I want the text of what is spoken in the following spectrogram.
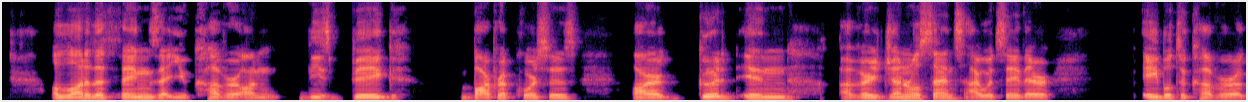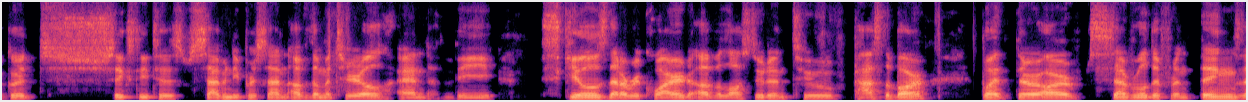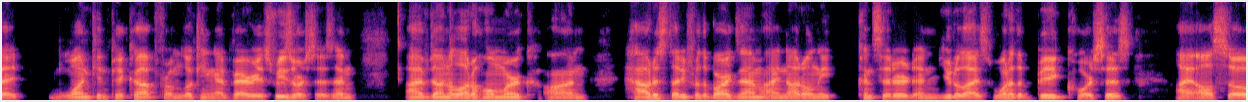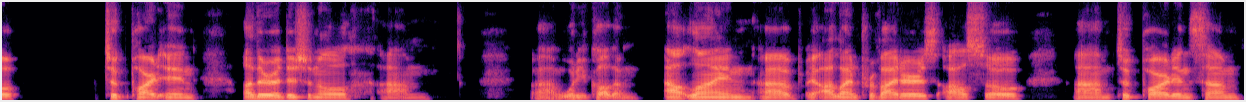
A lot of the things that you cover on these big bar prep courses are good in a very general sense. I would say they're able to cover a good 60 to 70% of the material and the skills that are required of a law student to pass the bar. But there are several different things that one can pick up from looking at various resources. And I've done a lot of homework on how to study for the bar exam. I not only considered and utilized one of the big courses. I also took part in other additional, um, uh, what do you call them? Outline uh, outline providers. Also um, took part in some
